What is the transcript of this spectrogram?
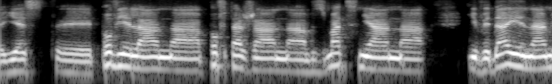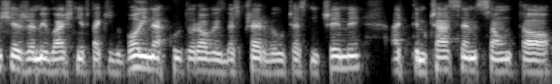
y, jest powielana, powtarzana, wzmacniana i wydaje nam się, że my właśnie w takich wojnach kulturowych bez przerwy uczestniczymy, a tymczasem są to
